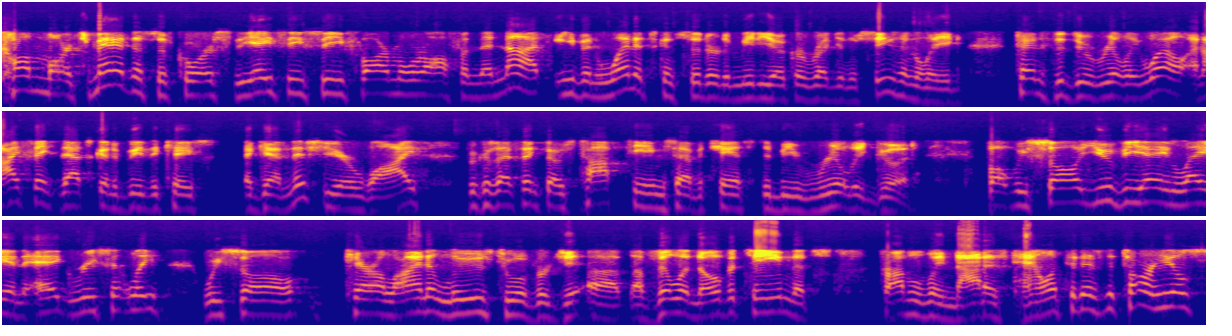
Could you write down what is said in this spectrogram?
Come March Madness, of course, the ACC far more often than not, even when it's considered a mediocre regular season league, tends to do really well. And I think that's going to be the case again this year. Why? Because I think those top teams have a chance to be really good. But we saw UVA lay an egg recently. We saw Carolina lose to a, Virginia, uh, a Villanova team that's probably not as talented as the Tar Heels.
